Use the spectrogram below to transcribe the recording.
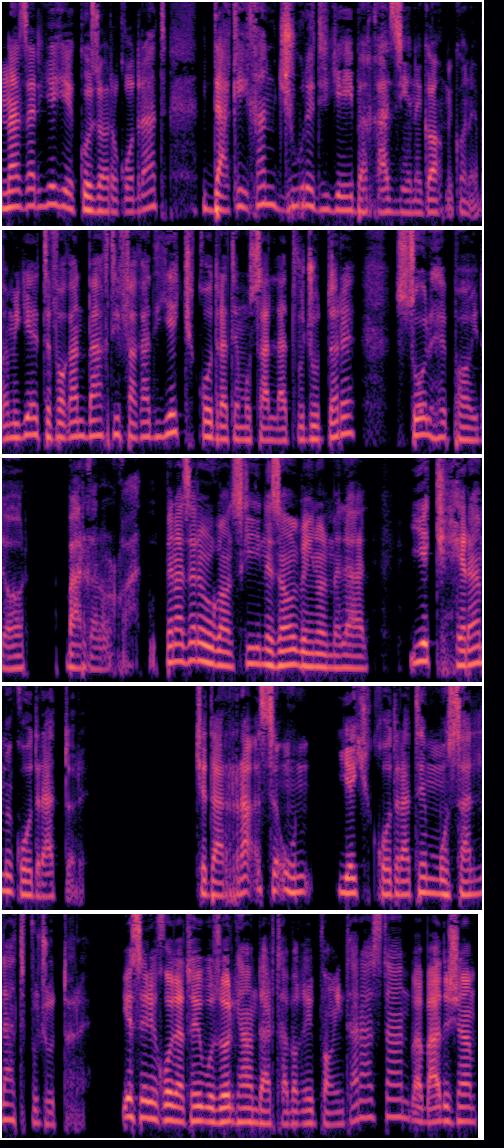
نظریه گذار قدرت دقیقا جور دیگه ای به قضیه نگاه می‌کنه و میگه اتفاقا وقتی فقط یک قدرت مسلط وجود داره صلح پایدار برقرار خواهد بود. به نظر اورگانسکی نظام بین الملل یک حرم قدرت داره که در رأس اون یک قدرت مسلط وجود داره. یه سری قدرت های بزرگ هم در طبقه پایین تر هستند و بعدش هم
